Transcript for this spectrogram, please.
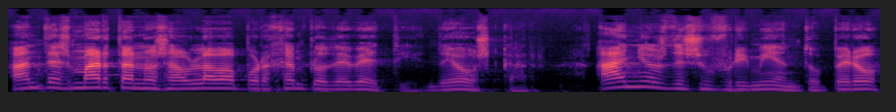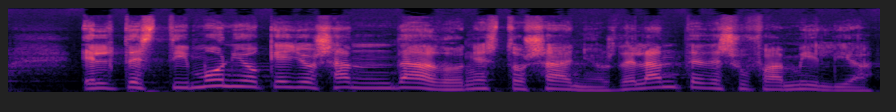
Antes Marta nos hablaba, por ejemplo, de Betty, de Oscar. Años de sufrimiento, pero el testimonio que ellos han dado en estos años, delante de su familia,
